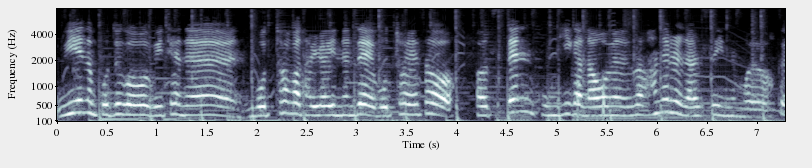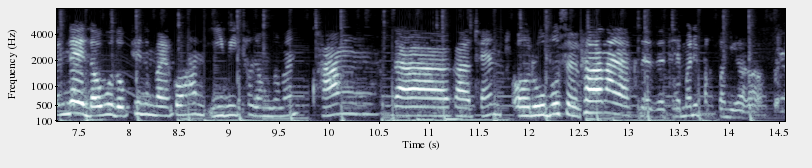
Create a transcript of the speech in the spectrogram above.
위에는 보드고 밑에는 모터가 달려 있는데 모터에서 어, 센 공기가 나오면서 하늘을 날 수 있는 거예요. 근데 너무 높이는 말고 한 2m 정도면 과 학자가 된 어, 로봇을 태어나야 그랬는데 대머리 빡빡이가 나왔어요.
